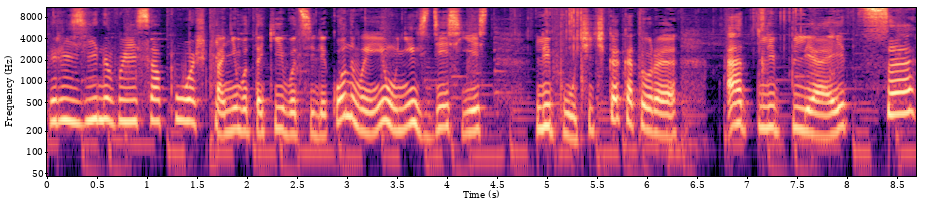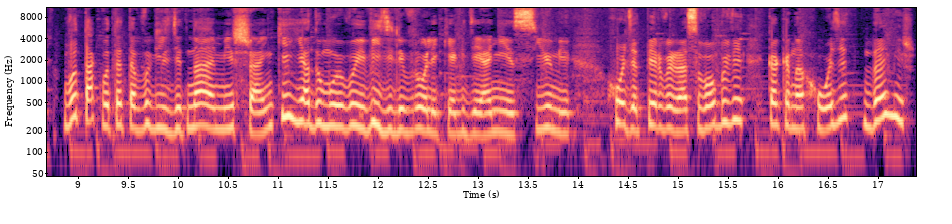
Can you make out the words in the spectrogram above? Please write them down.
резиновые сапожки. Они вот такие вот силиконовые, и у них здесь есть липучечка, которая отлепляется. Вот так вот это выглядит на Мишаньке. Я думаю, вы видели в ролике, где они с Юми ходят первый раз в обуви, как она ходит. Да, Миш?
